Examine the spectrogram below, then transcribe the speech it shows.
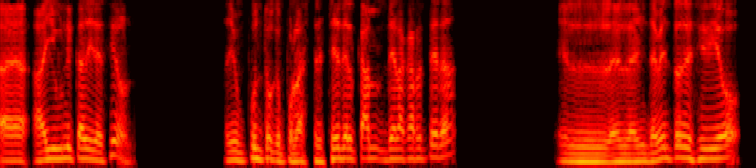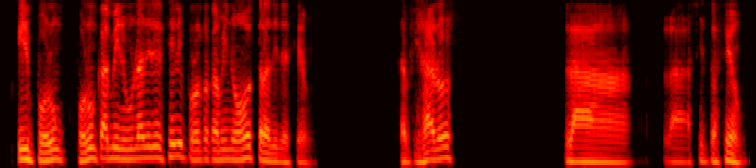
eh, hay única dirección. Hay un punto que por la estrechez del de la carretera el, el, ayuntamiento decidió ir por un, por un camino una dirección y por otro camino otra dirección. O sea, fijaros la, la situación.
